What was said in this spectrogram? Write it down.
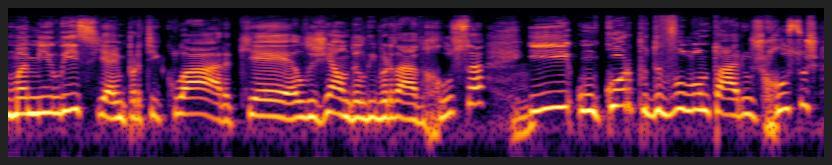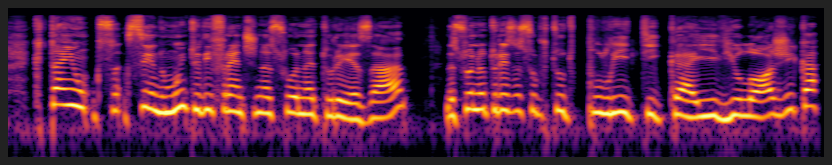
uma milícia em particular, que é a Legião da Liberdade Russa, Hum. e um corpo de voluntários russos que têm, sendo muito diferentes na sua natureza, na sua natureza, sobretudo política e ideológica,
